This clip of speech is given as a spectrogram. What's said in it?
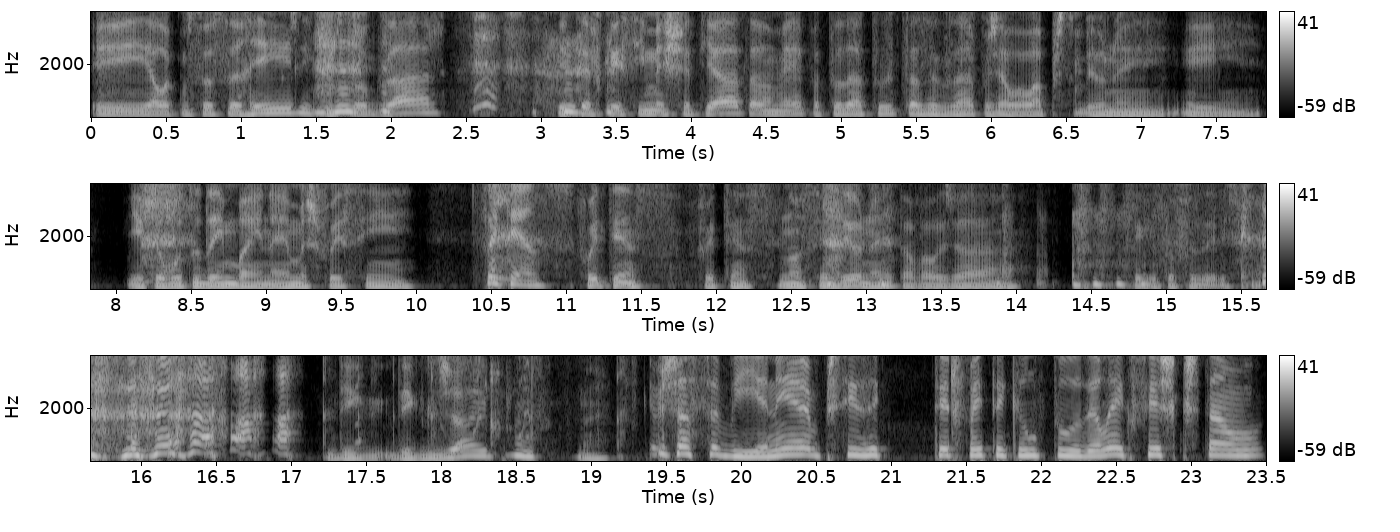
e ela começou-se a rir e começou a gozar. E até fiquei assim meio chateado, estava é para tu dar tudo, estás a gozar. Depois ela lá percebeu, né? E, e acabou tudo em bem, né? Mas foi assim. Foi tenso. Foi tenso, foi tenso. Não acendeu, né? Estava ali já. Por que é que eu estou a fazer isto? Digo- Digo-lhe já e pronto. Né? Eu já sabia, nem era preciso ter feito aquilo tudo. Ele é que fez questão.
